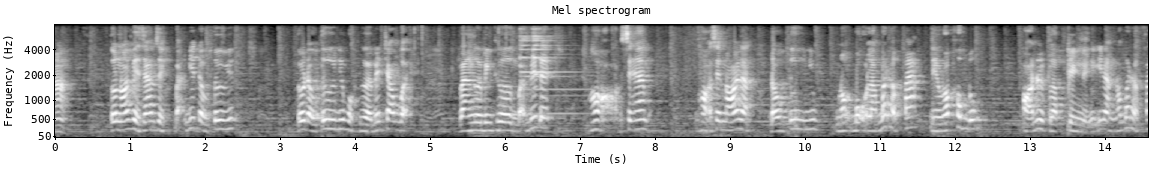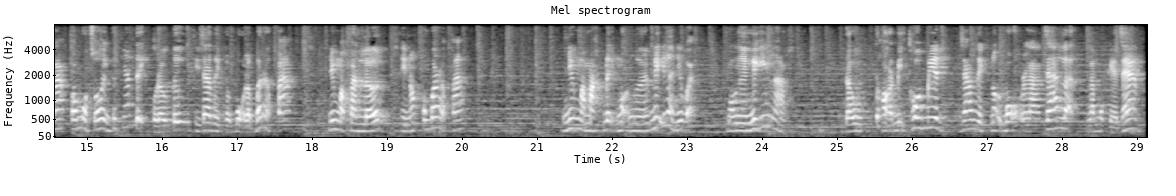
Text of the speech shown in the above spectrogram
À, tôi nói về giao dịch bạn biết đầu tư ấy. tôi đầu tư như một người bên trong vậy. Và người bình thường bạn biết đấy họ sẽ họ sẽ nói là đầu tư như nội bộ là bất hợp pháp, điều đó không đúng. Họ đã được lập trình để nghĩ rằng nó bất hợp pháp. Có một số hình thức nhất định của đầu tư thì giao dịch nội bộ là bất hợp pháp. Nhưng mà phần lớn thì nó không bất hợp pháp. Nhưng mà mặc định mọi người nghĩ là như vậy. Mọi người nghĩ là đầu, họ bị thôi miên, giao dịch nội bộ là gian lận, là một kẻ gian.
